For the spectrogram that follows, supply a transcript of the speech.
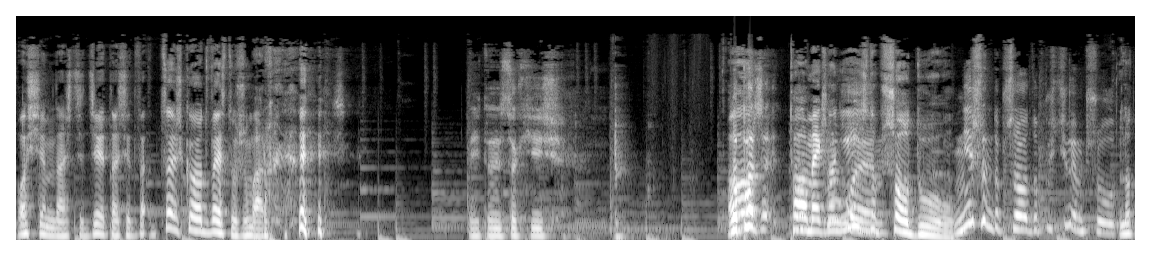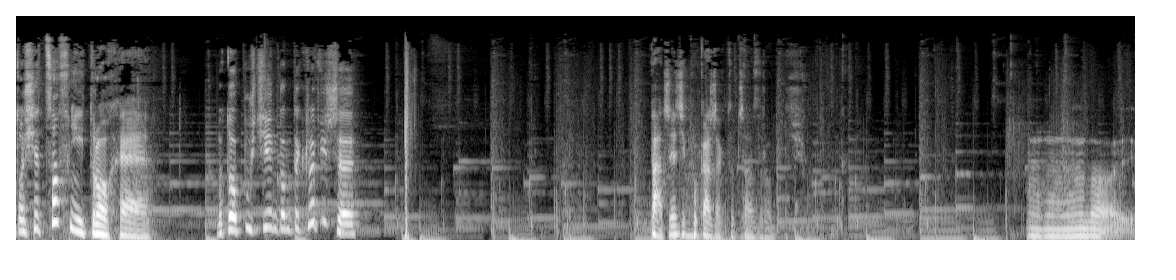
osiemnaście, dziewiętnaście, dwa... coś koło 20 już umarło. Ej, to jest jakiś... O, No patrz! Tomek, no nie idź do przodu. Nie szłem do przodu, puściłem przód. No to się cofnij trochę. No to opuściłem tam te klawisze. Patrz, ja ci pokażę, jak to trzeba zrobić. Lalalaj.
